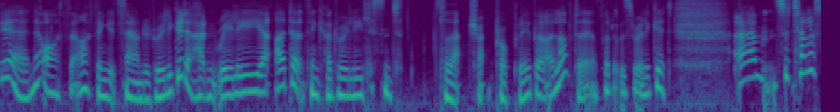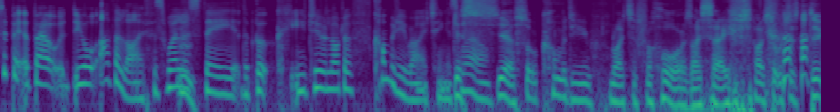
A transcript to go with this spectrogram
Yeah, no, I, th- I think it sounded really good. I hadn't really, uh, I don't think I'd really listened to, to that track properly, but I loved it. I thought it was really good. Um, so tell us a bit about your other life as well as the, the book. You do a lot of comedy writing as. Yes, yeah, sort of comedy writer for whore, as I say. So I sort of just do,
